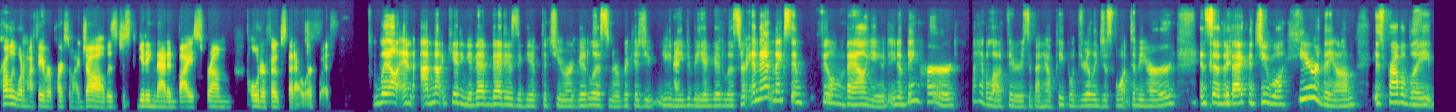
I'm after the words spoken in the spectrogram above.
probably one of my favorite parts of my job is just getting that advice from older folks that I work with. Well, and I'm not kidding you. That that is a gift that you are a good listener because you you need to be a good listener, and that makes them feel valued. You know, being heard I have a lot of theories about how people really just want to be heard. And so the fact that you will hear them is probably,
